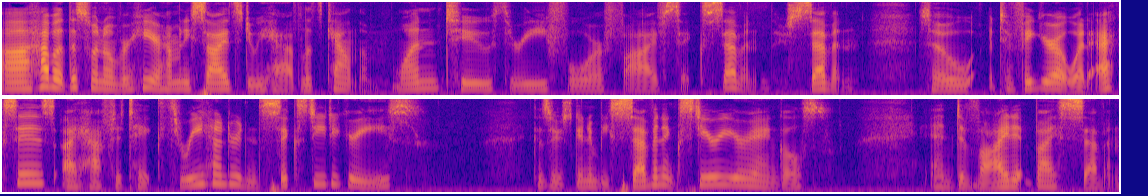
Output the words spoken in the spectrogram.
Uh, how about this one over here? How many sides do we have? Let's count them. One, two, three, four, five, six, seven. There's seven. So to figure out what x is, I have to take 360 degrees, because there's going to be seven exterior angles, and divide it by seven.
